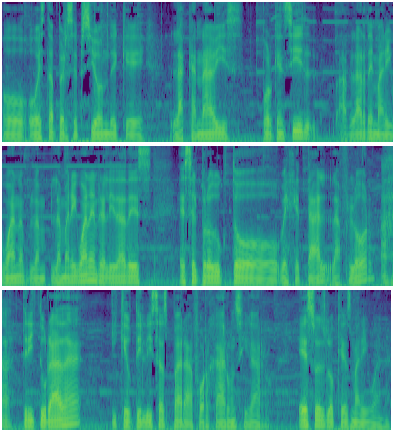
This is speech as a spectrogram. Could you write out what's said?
o, esta percepción de que la cannabis, porque en sí hablar de marihuana, la marihuana en realidad es es el producto vegetal, la flor, triturada y que utilizas para forjar un cigarro. Eso es lo que es marihuana.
